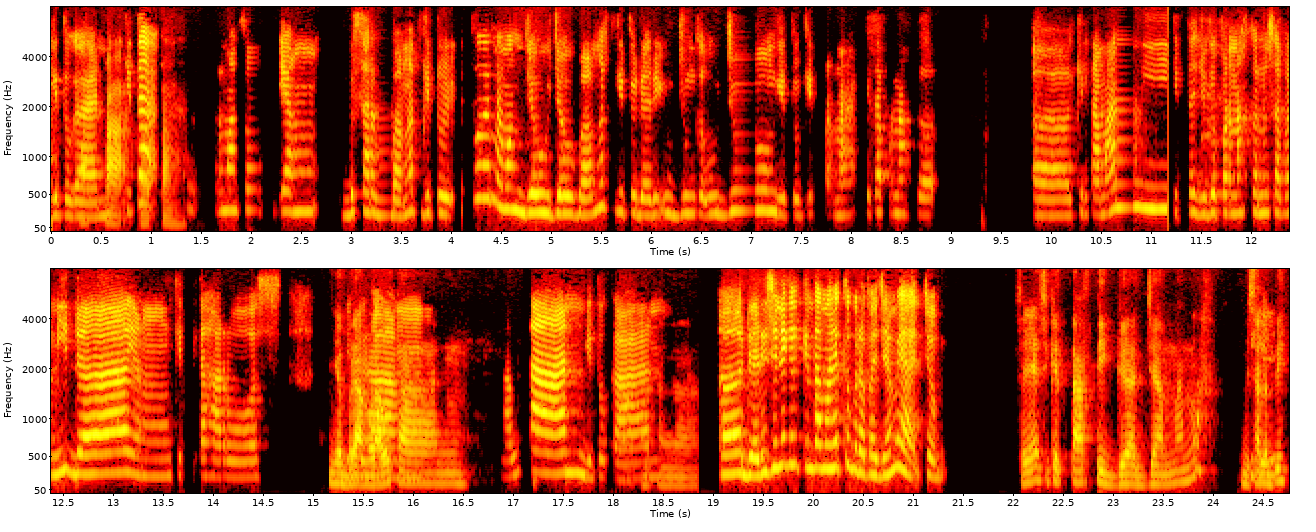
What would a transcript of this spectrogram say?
gitu kan. Kota, kita kota. termasuk yang besar banget gitu. Itu memang jauh-jauh banget gitu dari ujung ke ujung gitu. Kita pernah kita pernah ke uh, Kintamani, kita juga pernah ke Nusa Penida yang kita harus nyebrang lautan. Lautan gitu kan. Uh, uh, dari sini ke Kintamani itu berapa jam ya, Coba saya sekitar tiga jaman lah, bisa lebih.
